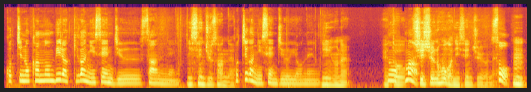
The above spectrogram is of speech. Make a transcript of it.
こっちの観音開きが2013年。2013年。こっちが2014年。14年えっと、のまあ刺繍の方が2014年。そう。うん、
